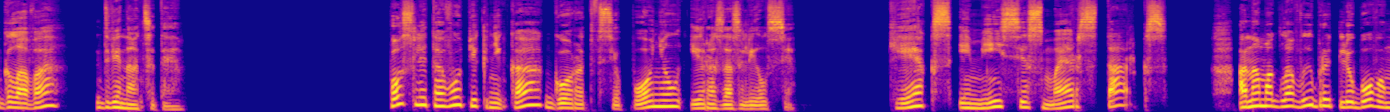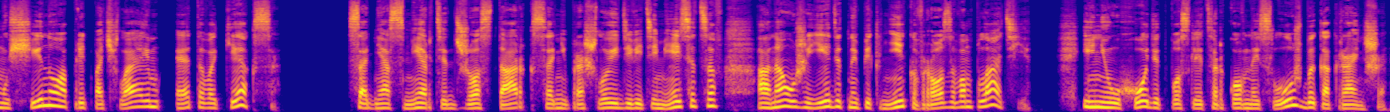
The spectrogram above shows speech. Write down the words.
Глава 12 После того пикника город все понял и разозлился. Кекс и миссис Мэр Старкс. Она могла выбрать любого мужчину, а предпочла им этого кекса. Со дня смерти Джо Старкса не прошло и девяти месяцев, а она уже едет на пикник в розовом платье и не уходит после церковной службы, как раньше,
